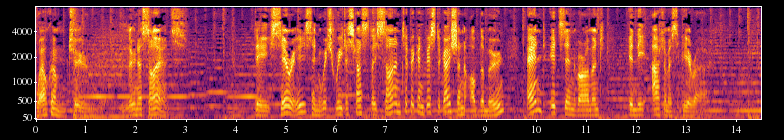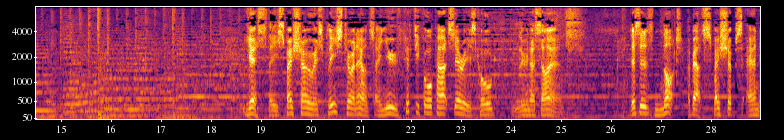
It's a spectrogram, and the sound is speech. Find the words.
Welcome to Lunar Science, the series in which we discuss the scientific investigation of the moon and its environment in the Artemis era. Yes, the Space Show is pleased to announce a new 54 part series called Lunar Science. This is not about spaceships and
